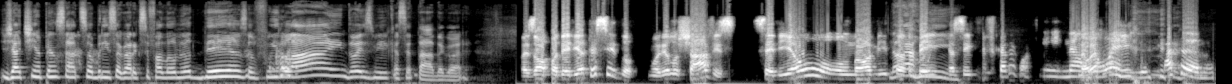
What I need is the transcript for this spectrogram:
já tinha pensado sobre isso agora que você falou. Meu Deus, eu fui lá em 2000 cacetada agora. Mas ó, poderia ter sido Murilo Chaves, seria um, um nome não é também, é assim que fica negócio. Sim, não, não, é não é ruim. É bacana.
